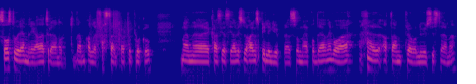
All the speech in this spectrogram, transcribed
så store endringer det tror jeg nok de aller fleste har klart å plukke opp. Men uh, hva skal jeg si, hvis du har en spillergruppe som er på det nivået, at de prøver å lure systemet,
